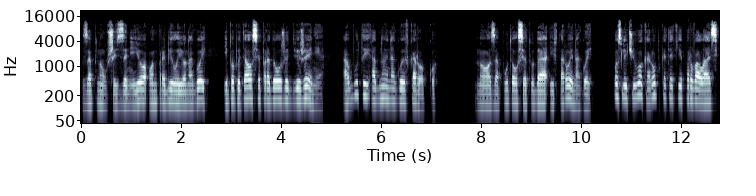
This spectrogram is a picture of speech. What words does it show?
Запнувшись за нее, он пробил ее ногой и попытался продолжить движение, обутый одной ногой в коробку. Но запутался туда и второй ногой, после чего коробка таки порвалась,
